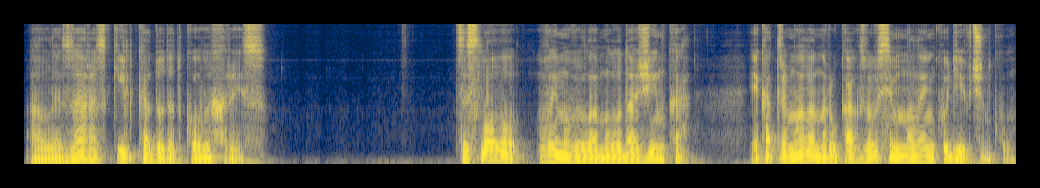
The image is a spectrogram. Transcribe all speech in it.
але зараз кілька додаткових рис. Це слово вимовила молода жінка, яка тримала на руках зовсім маленьку дівчинку.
